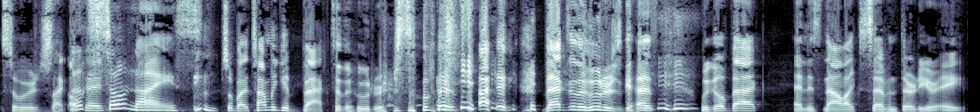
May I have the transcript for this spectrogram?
so we were just like, That's okay. so nice. So by the time we get back to the Hooters, so like, back to the Hooters, guys. We go back and it's now like seven thirty or eight.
